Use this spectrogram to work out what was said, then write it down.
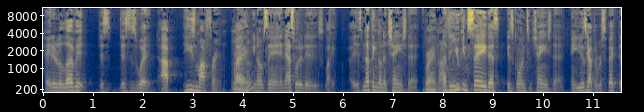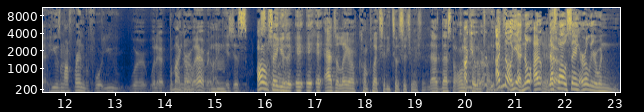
Hate it or love it. This this is what I. He's my friend. Like, Right. you know what I'm saying? And that's what it is. Like, it's nothing going to change that. Right. Nothing you can say that's is going to change that, and you just have to respect that. He was my friend before you were whatever. With my you know, girl. whatever. Like, it's just All I'm it's saying is it, it, it adds a layer of complexity to the situation. That, that's the only I point get- I'm I trying to. I know, yeah, no, I don't, that's Yeah. what I was saying earlier when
